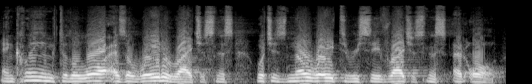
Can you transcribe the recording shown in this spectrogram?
and clinging to the law as a way to righteousness, which is no way to receive righteousness at all.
